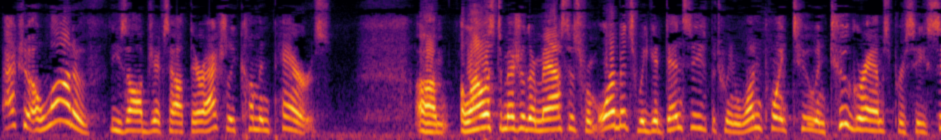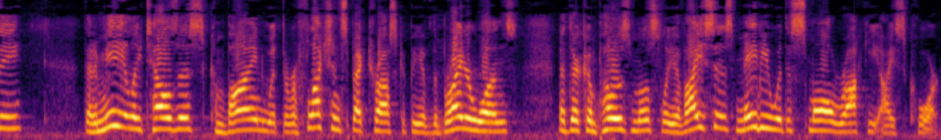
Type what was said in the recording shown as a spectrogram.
actually a lot of these objects out there actually come in pairs. Um, allow us to measure their masses from orbits. We get densities between 1.2 and 2 grams per cc. That immediately tells us, combined with the reflection spectroscopy of the brighter ones, that they're composed mostly of ices, maybe with a small rocky ice core.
